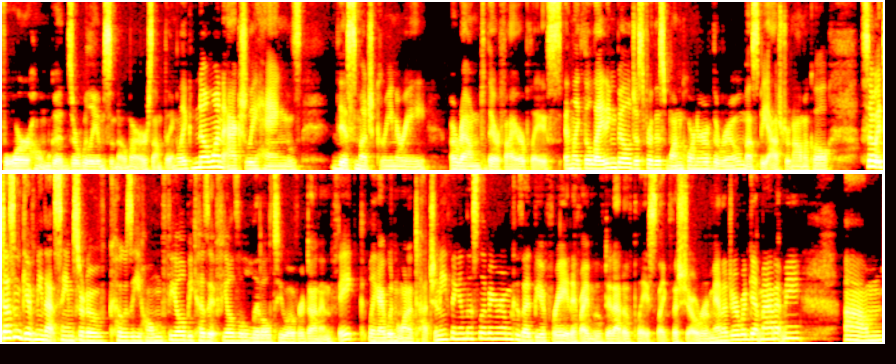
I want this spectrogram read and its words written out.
for Home Goods or Williams Sonoma or something. Like, no one actually hangs this much greenery around their fireplace. And like the lighting bill just for this one corner of the room must be astronomical. So it doesn't give me that same sort of cozy home feel because it feels a little too overdone and fake. Like I wouldn't want to touch anything in this living room because I'd be afraid if I moved it out of place, like the showroom manager would get mad at me. Um,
